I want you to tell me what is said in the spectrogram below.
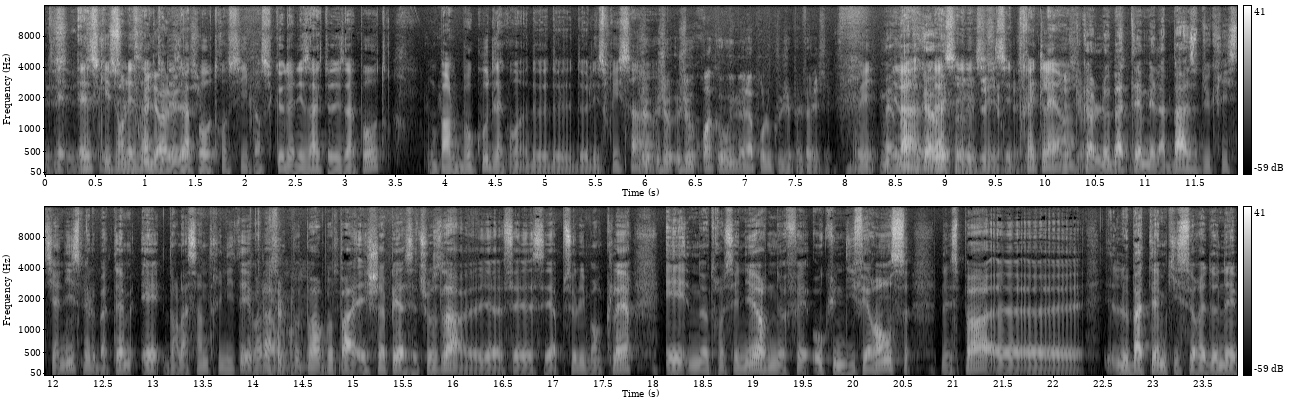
c'est- Est-ce c'est- qu'ils ont le les actes des apôtres aussi? Parce que dans les actes des apôtres, on parle beaucoup de la con- de, de- de l'Esprit Saint. hein. Je, je- je crois que oui, mais là pour le coup, j'ai pas vérifié. Oui, Mais mais, en là, tout cas, là, oui, c'est très clair. Bien hein. En tout cas, le baptême est la base du christianisme et le baptême est dans la Sainte Trinité. Voilà, on ne peut pas, on peut pas échapper à cette chose-là. Euh, C'est c'est absolument clair. Et notre Seigneur ne fait aucune différence, n'est-ce pas Euh, Le baptême qui serait donné,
